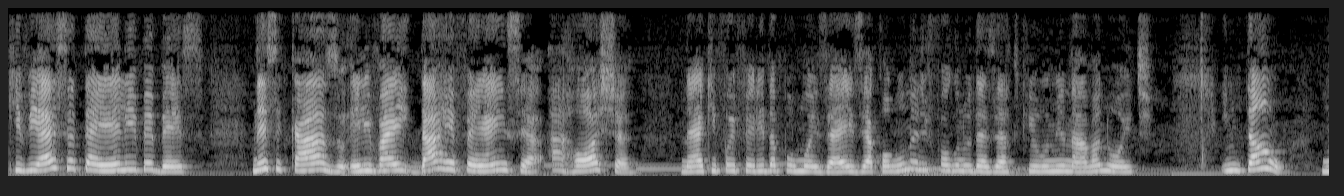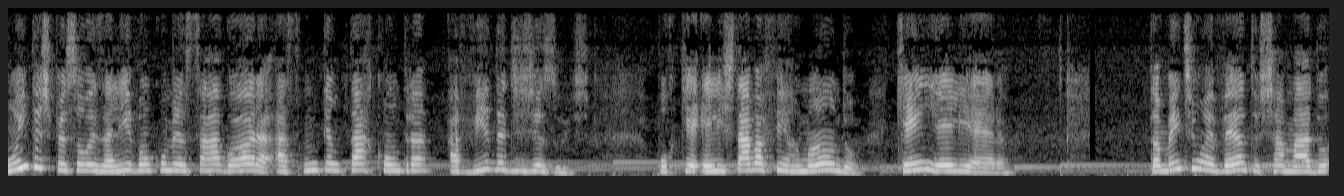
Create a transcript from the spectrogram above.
que viesse até ele e bebesse. Nesse caso, ele vai dar referência à rocha, né, que foi ferida por Moisés e a coluna de fogo no deserto que iluminava a noite. Então, muitas pessoas ali vão começar agora a intentar contra a vida de Jesus, porque ele estava afirmando quem ele era. Também tinha um evento chamado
